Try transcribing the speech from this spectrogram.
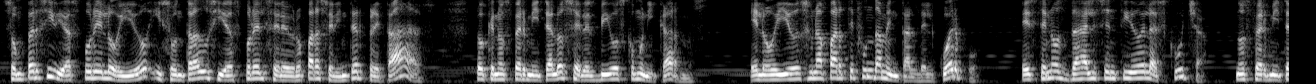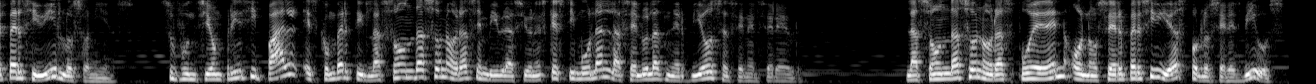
son percibidas por el oído y son traducidas por el cerebro para ser interpretadas, lo que nos permite a los seres vivos comunicarnos. El oído es una parte fundamental del cuerpo. Este nos da el sentido de la escucha, nos permite percibir los sonidos. Su función principal es convertir las ondas sonoras en vibraciones que estimulan las células nerviosas en el cerebro. Las ondas sonoras pueden o no ser percibidas por los seres vivos.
